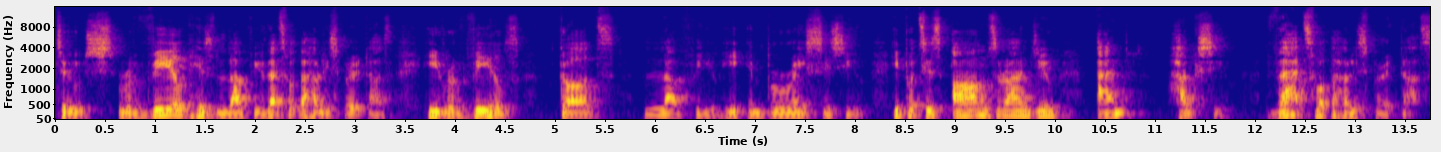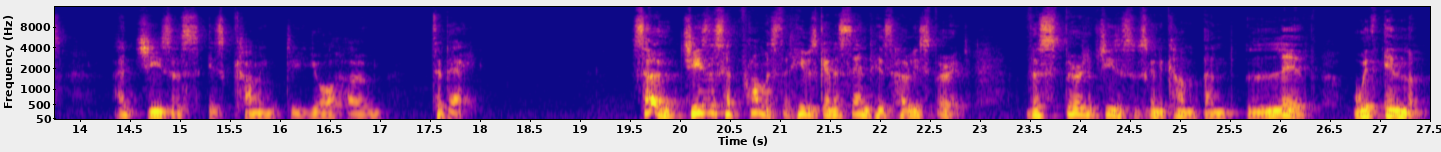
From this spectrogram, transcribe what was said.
to reveal his love for you. That's what the Holy Spirit does. He reveals God's love for you. He embraces you. He puts his arms around you and hugs you. That's what the Holy Spirit does. And Jesus is coming to your home today. So, Jesus had promised that he was going to send his Holy Spirit. The Spirit of Jesus was going to come and live within them.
